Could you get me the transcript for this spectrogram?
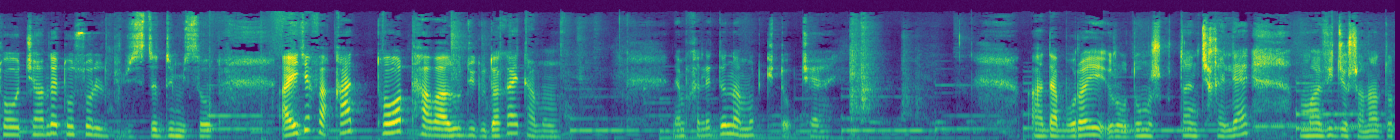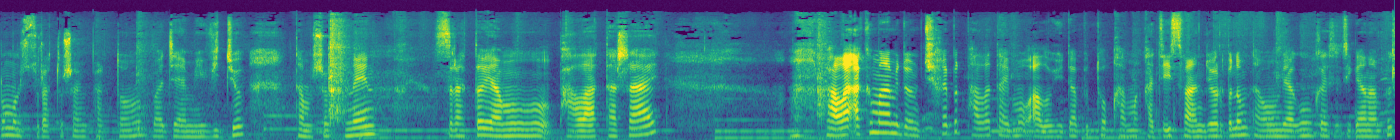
то чанда то соли бистду мисол а иҷа фақат то таваллуди кудакай тамом нам хеле ду намуд китопчаи дар бораи родумш гуфтан чӣ хеле ма видеошона дурумул суратошами партон ба ҷами видео. Тамошо кунен. Суратои аму палаташай пала ака ма намедонам чӣ хел буд? Палатаи мо алоҳида буд. То ма қатъи исфандиёр будам тамом ягон каси дига набуд.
